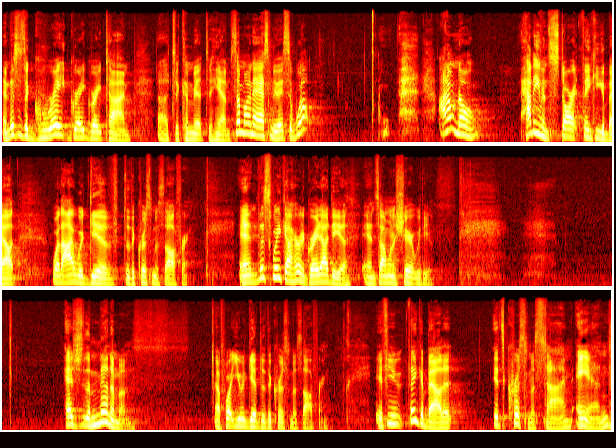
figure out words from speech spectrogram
And this is a great, great, great time uh, to commit to Him. Someone asked me, they said, Well, I don't know how to even start thinking about what I would give to the Christmas offering. And this week I heard a great idea, and so I want to share it with you. As the minimum of what you would give to the Christmas offering, if you think about it, it's Christmas time and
